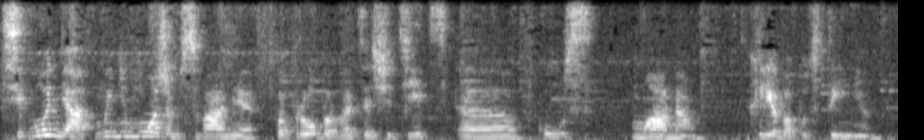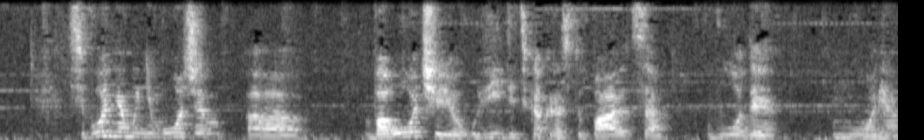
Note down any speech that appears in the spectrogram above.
Сегодня мы не можем с вами попробовать ощутить э, вкус мана, хлеба пустыни. Сегодня мы не можем э, воочию увидеть, как расступаются воды моря.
